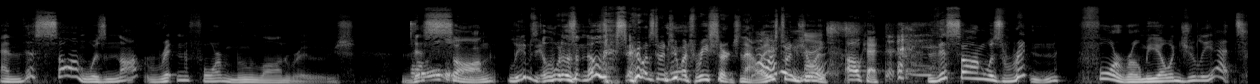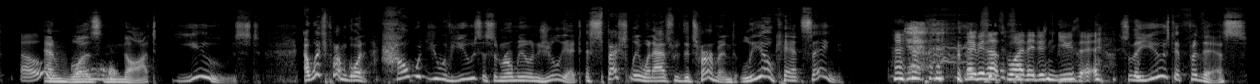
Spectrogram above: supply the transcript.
And this song was not written for Moulin Rouge. This really? song, Liam's the only one who doesn't know this. Everyone's doing too much research now. No, I I used to enjoy it. Oh, okay. this song was written for Romeo and Juliet Oh. and was oh. not used. At which point I'm going, how would you have used this in Romeo and Juliet, especially when, as we've determined, Leo can't sing? Maybe that's why they didn't use it. So they used it for this,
